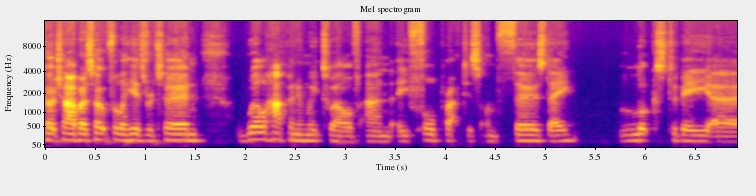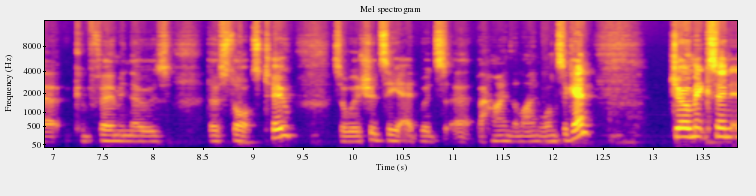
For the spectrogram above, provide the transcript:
Coach Harbaugh's hopefully his return will happen in week 12 and a full practice on Thursday looks to be uh, confirming those those thoughts too. So we should see Edwards uh, behind the line once again. Joe Mixon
